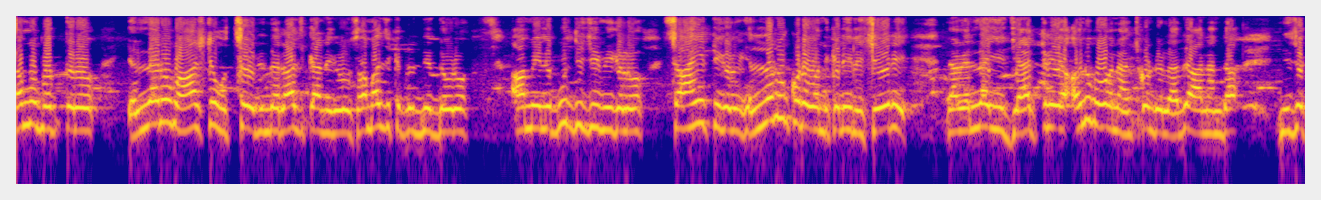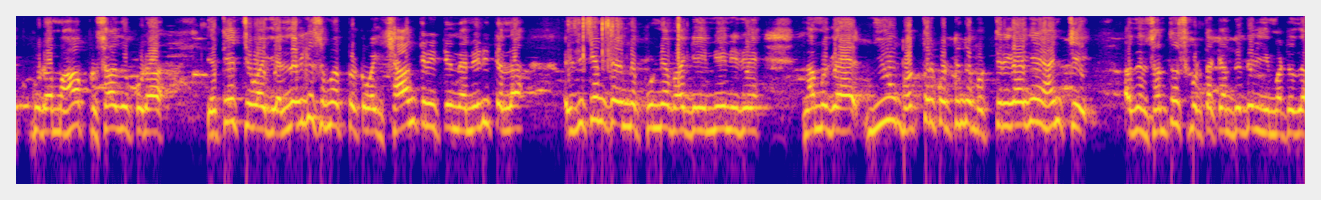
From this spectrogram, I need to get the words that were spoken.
ನಮ್ಮ ಭಕ್ತರು ಎಲ್ಲರೂ ಬಹಳಷ್ಟು ಉತ್ಸವದಿಂದ ರಾಜಕಾರಣಿಗಳು, ಸಾಮಾಜಿಕ ಪ್ರತಿನಿಧಿಯವರು, ಆಮೇಲೆ ಬುದ್ಧಿಜೀವಿಗಳು, ಸಾಹಿತಿಗಳು ಎಲ್ಲರೂ ಕೂಡ ಒಂದು ಕಡೆಯಲ್ಲಿ ಸೇರಿ ನಾವೆಲ್ಲ ಈ ಜಾತ್ರೆಯ ಅನುಭವನ ಹಂಚ್ಕೊಂಡಿಲ್ಲ. ಅದೇ ಆನಂದ. ನಿಜಕ್ಕೂ ಕೂಡ ಮಹಾಪ್ರಸಾದ ಕೂಡ ಯಥೇಚ್ಛವಾಗಿ ಎಲ್ಲರಿಗೂ ಸಮರ್ಪಕವಾಗಿ ಶಾಂತಿ ರೀತಿಯಿಂದ ನಡೀತಲ್ಲ. ಇದಕ್ಕಿಂತ ಪುಣ್ಯ ಭಾಗ್ಯ ಇನ್ನೇನಿದೆ? ನಮಗೆ ನೀವು ಭಕ್ತರು ಕೊಟ್ಟಿದ್ದು ಭಕ್ತರಿಗಾಗಿ ಹಂಚಿ ಅದನ್ನು ಸಂತೋಷ ಕೊಡ್ತಕ್ಕಂಥದ್ದೇ ಈ ಮಠದ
